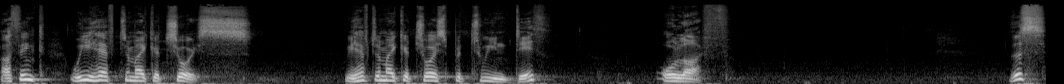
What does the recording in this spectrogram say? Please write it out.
I think we have to make a choice. We have to make a choice between death or life. This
